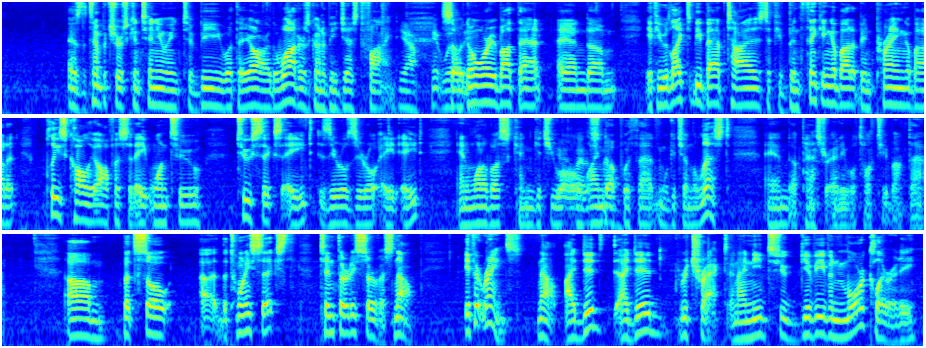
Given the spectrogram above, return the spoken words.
as the temperatures continuing to be what they are, the water's going to be just fine. Yeah, it will. So be. don't worry about that. And um, if you would like to be baptized, if you've been thinking about it, been praying about it, please call the office at 812 268 0088 and one of us can get you Yeah, all lined up with that and we'll get you on the list. And uh, Pastor Eddie will talk to you about that. Um, but so uh, the 26th, 10:30 service. Now, if it rains, now I did I did retract, and I need to give even more clarity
